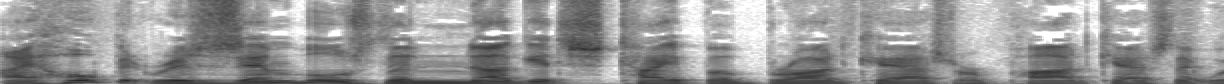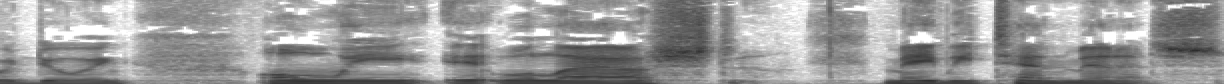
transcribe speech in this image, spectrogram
I hope it resembles the Nuggets type of broadcast or podcast that we're doing, only it will last maybe 10 minutes.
